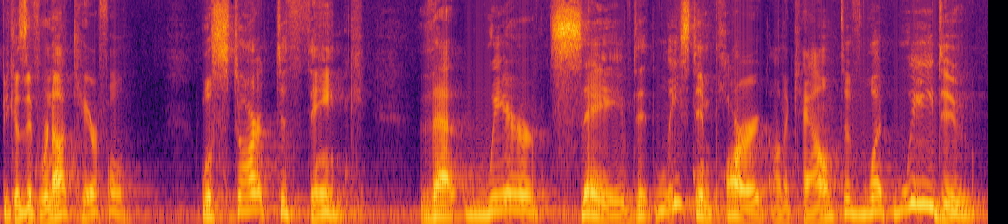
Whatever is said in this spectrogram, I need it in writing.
Because if we're not careful, we'll start to think that we're saved, at least in part, on account of what we do.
